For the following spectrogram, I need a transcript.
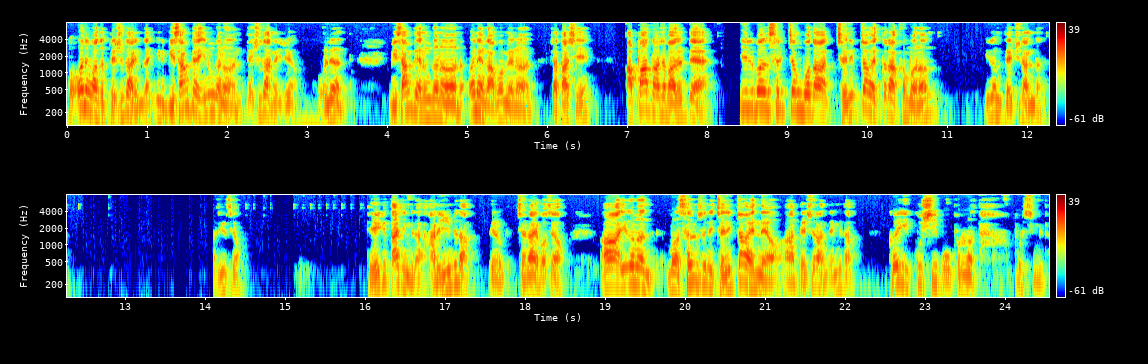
또 은행 가도 대출도 아닙니다. 이 미상대 이런 거는 대출도 안 해줘요. 원래는 미상되는 거는 은행 가보면은 자 다시 아파트 하자 받을 때 1번 설정보다 전입자가 있더라 그러면은 이건 대출이 안 된다. 아시겠죠? 되게 따집니다. 안 해줍니다. 여러분 전화해 보세요. 아 이거는 뭐 선순위 전입자가 있네요. 아 대출 안 됩니다. 거의 95%는 다 뿌리십니다.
